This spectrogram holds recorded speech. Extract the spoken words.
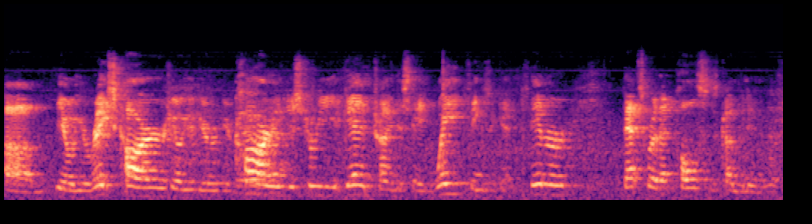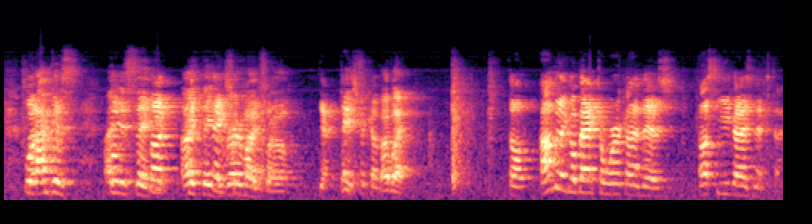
Um, you know, your race cars, you know, your, your, your car industry, again, trying to save weight, things are getting thinner. That's where that pulse is coming in. But I'm just, I just but- I thank you very much, bro. Yeah, thanks for coming. Bye-bye. So I'm gonna go back to work on this. I'll see you guys next time.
